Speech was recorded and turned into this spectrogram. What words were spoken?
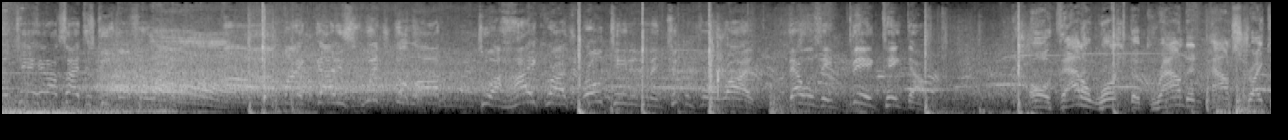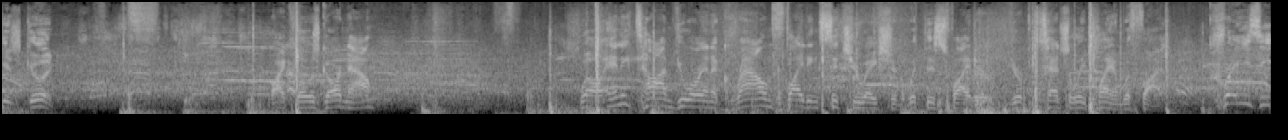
Rotate head outside. This dude's going for a ride. Oh. oh, my God. He switched the lock to a high crotch, rotated him, and took him for a ride. That was a big takedown. Oh, that'll work. The ground and pound strike is good. All right, close guard now. Well, anytime you are in a ground fighting situation with this fighter, you're potentially playing with fire. Crazy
